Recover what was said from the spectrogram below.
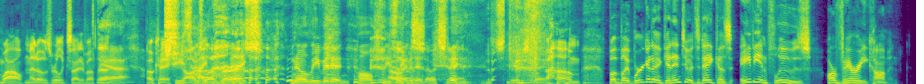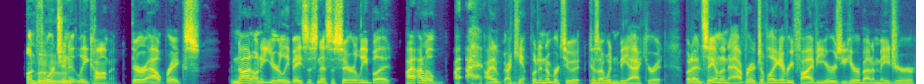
Wow, Meadows really excited about that. Yeah, Okay. Jeez, dogs I- love birds. no, leave it in, Paul. Please oh, leave it's, it in. so it's staying. It's due to stay. Um, but but we're gonna get into it today because avian flus are very common, unfortunately common. There are outbreaks, not on a yearly basis necessarily, but I, I don't know. I, I I can't put a number to it because I wouldn't be accurate. But I'd say on an average of like every five years, you hear about a major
